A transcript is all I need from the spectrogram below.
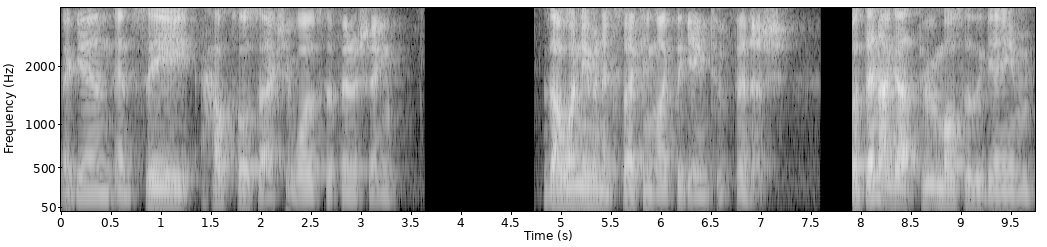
again and see how close I actually was to finishing. Because I wasn't even expecting like the game to finish. But then I got through most of the game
